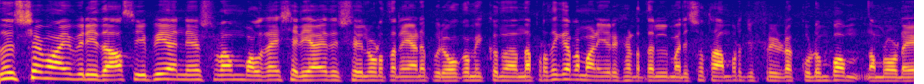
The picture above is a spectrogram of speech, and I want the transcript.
നിശ്ചയമായും വിനീത സി ബി ഐ അന്വേഷണം വളരെ ശരിയായ ദിശയിലൂടെ തന്നെയാണ് പുരോഗമിക്കുന്നതെന്ന പ്രതികരണമാണ് ഈ ഒരു ഘട്ടത്തിൽ മരിച്ച താമർ ജിഫ്രിയുടെ കുടുംബം നമ്മളോട്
